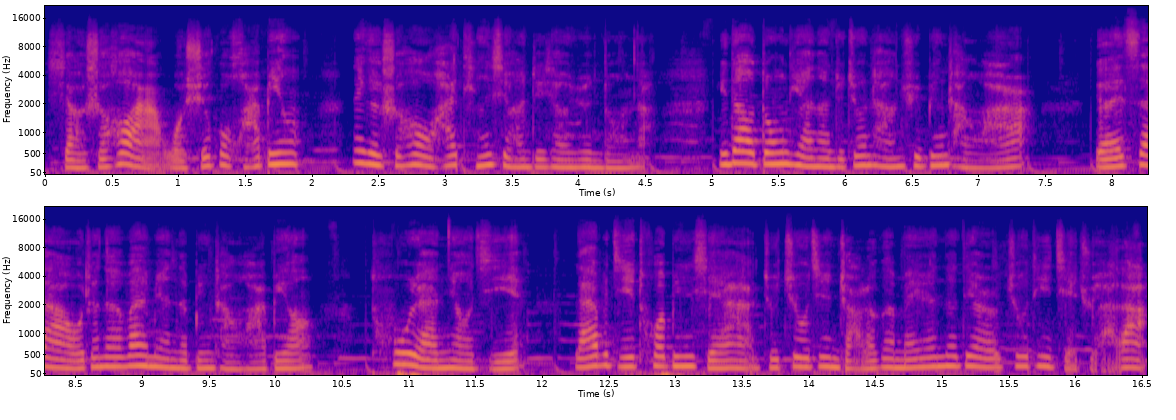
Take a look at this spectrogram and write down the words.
小时候啊，我学过滑冰，那个时候我还挺喜欢这项运动的。一到冬天呢，就经常去冰场玩。有一次啊，我正在外面的冰场滑冰，突然尿急。来不及脱冰鞋啊，就就近找了个没人的地儿就地解决了。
